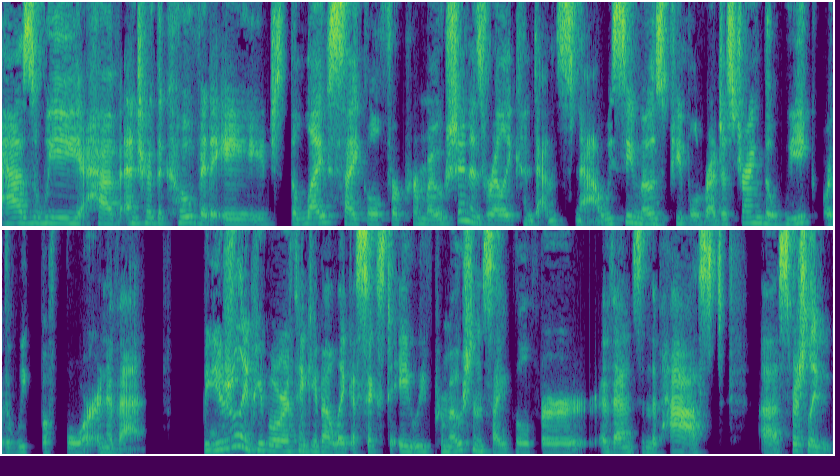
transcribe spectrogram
as we have entered the COVID age, the life cycle for promotion is really condensed now. We see most people registering the week or the week before an event. But mm-hmm. usually people are thinking about like a six to eight week promotion cycle for events in the past uh, especially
